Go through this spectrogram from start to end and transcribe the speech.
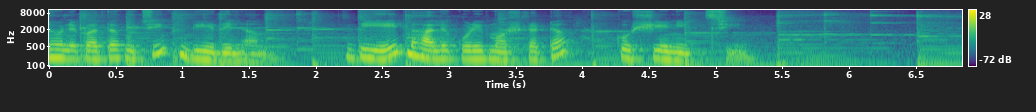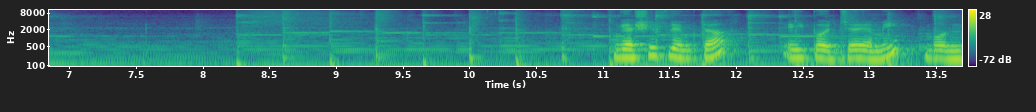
ধনে পাতা কুচি দিয়ে দিলাম। দিয়ে ভালো করে মশলাটা কষিয়ে নিচ্ছি। গ্যাসের ফ্লেমটা এই পর্যায়ে আমি বন্ধ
